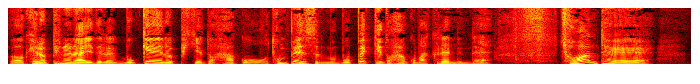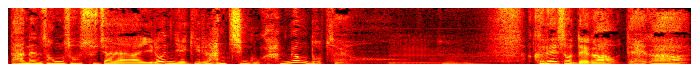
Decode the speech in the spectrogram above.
어, 괴롭히는 아이들을 못 괴롭히게도 하고 돈 뺏으면 못 뺏게도 하고 막 그랬는데 저한테 나는 성소수자야 이런 얘기를 한 친구가 한 명도 없어요. 그래서 내가 내가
